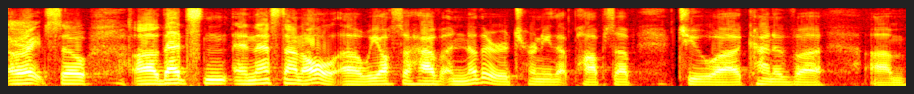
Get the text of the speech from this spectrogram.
All right, so uh, that's and that's not all. Uh, we also have another attorney that pops up to uh, kind of uh, um,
